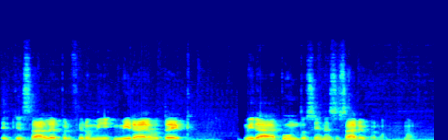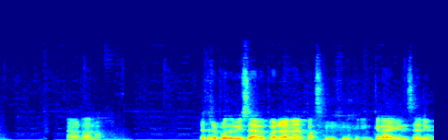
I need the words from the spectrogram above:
es que sale, prefiero mira Eotech. Mira de punto si es necesario, pero no. La verdad no. Este responde mi mensaje, me puede regalar el Crack, en serio.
